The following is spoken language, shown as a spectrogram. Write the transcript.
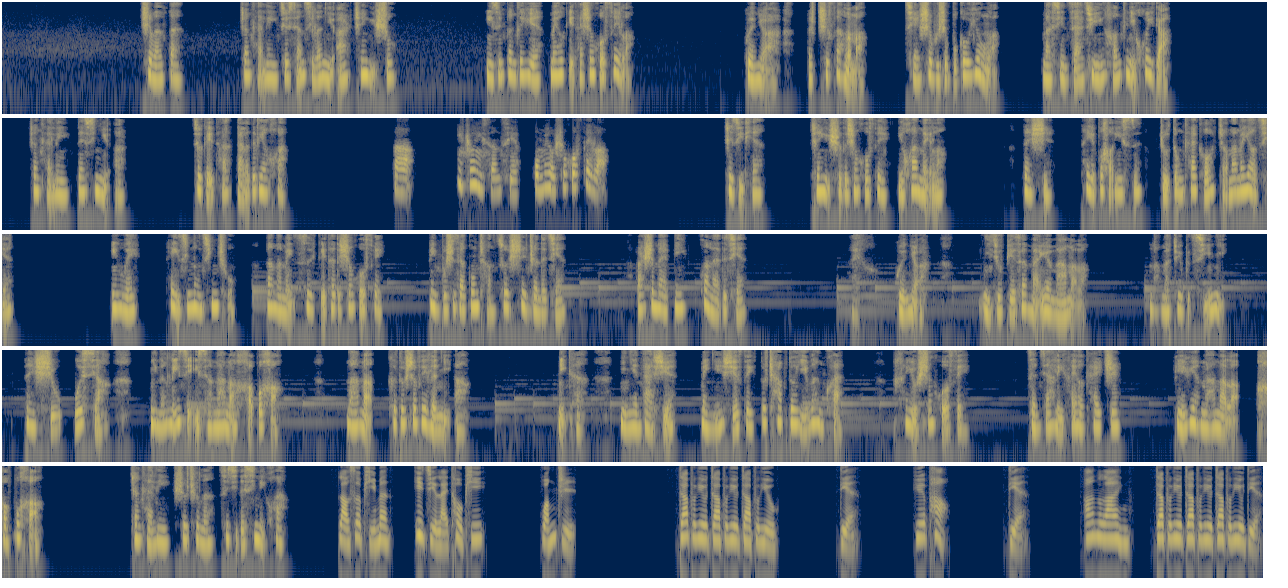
吃完饭。张凯丽就想起了女儿陈雨舒，已经半个月没有给她生活费了。闺女儿，吃饭了吗？钱是不是不够用了？妈现在去银行给你汇点张凯丽担心女儿，就给她打了个电话。妈，你终于想起我没有生活费了。这几天，陈雨舒的生活费也花没了。但是他也不好意思主动开口找妈妈要钱，因为他已经弄清楚，妈妈每次给他的生活费，并不是在工厂做事赚的钱，而是卖逼换来的钱。哎呀，闺女儿，你就别再埋怨妈妈了，妈妈对不起你，但是我想，你能理解一下妈妈好不好？妈妈可都是为了你啊。你看，你念大学，每年学费都差不多一万块，还有生活费，咱家里还要开支，别怨妈妈了，好不好？张凯丽说出了自己的心里话。老色皮们，一起来透批，网址：w w w 点约炮点 online w w w 点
